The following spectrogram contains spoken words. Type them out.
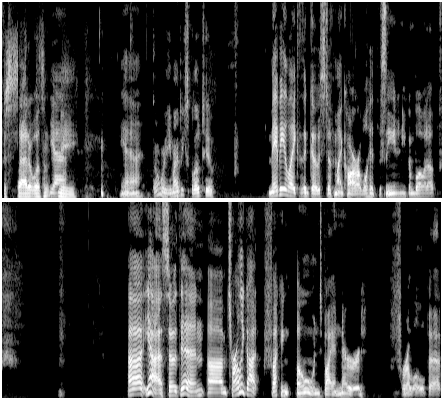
Just sad it wasn't Yeah. me. yeah. Don't worry, you might explode too. Maybe like the ghost of my car will hit the scene and you can blow it up. Uh yeah, so then um Charlie got fucking owned by a nerd for a little bit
